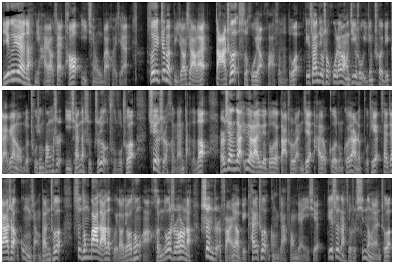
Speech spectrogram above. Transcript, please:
一个月呢你还要再掏一千五百块钱。所以这么比较下来，打车似乎要划算得多。第三就是互联网技术已经彻底改变了我们的出行方式。以前呢是只有出租车，确实很难打得到。而现在越来越多的打车软件，还有各种各样的补贴，再加上共享单车、四通八达的轨道交通啊，很多时候呢，甚至反而要比开车更加方便一些。第四呢，就是新能源车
